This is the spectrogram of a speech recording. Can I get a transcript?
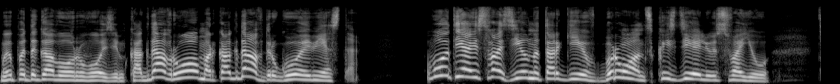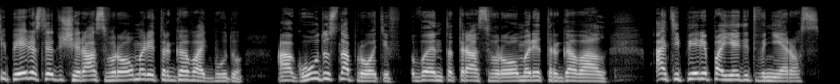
Мы по договору возим, когда в Ромар, когда в другое место. Вот я и свозил на торги в Бронск изделию свою. Теперь я в следующий раз в Ромаре торговать буду. А Гудус, напротив, в этот раз в Ромаре торговал, а теперь и поедет в Нерос.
